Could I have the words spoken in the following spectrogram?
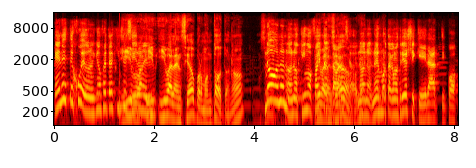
en este juego, en el King of Fighters 15, se Y, dieron el- y balanceado por Montoto, ¿no? No, no, no, no, King of ¿Ahí Fighters está. Ok, No, no, no es Mortal Kombat Trilogy que era tipo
